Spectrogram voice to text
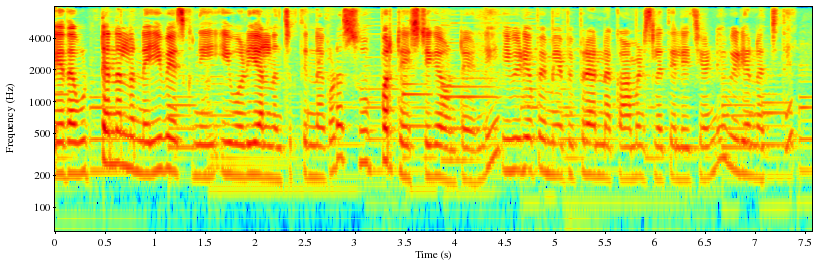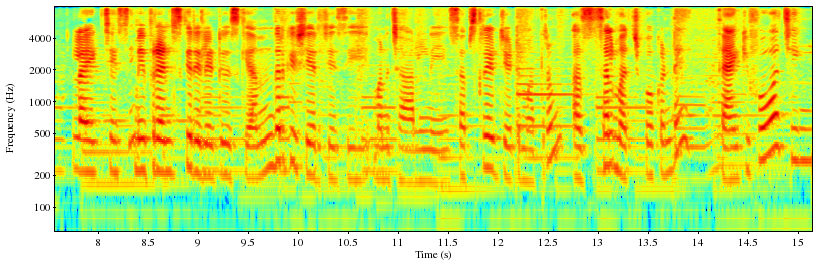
లేదా ఉట్టెన్నల్లో నెయ్యి వేసుకుని ఈ వడియాలు నంచుకు తిన్నా కూడా సూపర్ టేస్టీగా ఉంటాయండి. ఈ వీడియోపై మీ అభిప్రాయాన్ని నా కామెంట్స్లో తెలియచేయండి. వీడియో నచ్చితే లైక్ చేసి మీ ఫ్రెండ్స్కి రిలేటివ్స్కి అందరికీ షేర్ చేసి మన ఛానల్ని సబ్స్క్రైబ్ చేయటం మాత్రం అస్సలు మర్చిపోకండి. Thank you for watching.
